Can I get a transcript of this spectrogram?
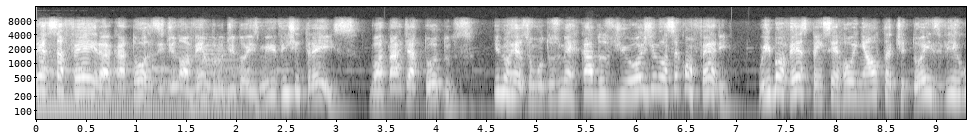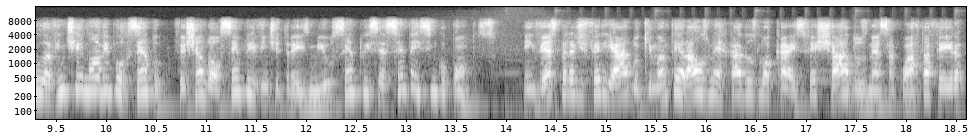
Terça-feira, 14 de novembro de 2023. Boa tarde a todos. E no resumo dos mercados de hoje você confere. O Ibovespa encerrou em alta de 2,29%, fechando aos 123.165 pontos. Em véspera de feriado que manterá os mercados locais fechados nesta quarta-feira,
